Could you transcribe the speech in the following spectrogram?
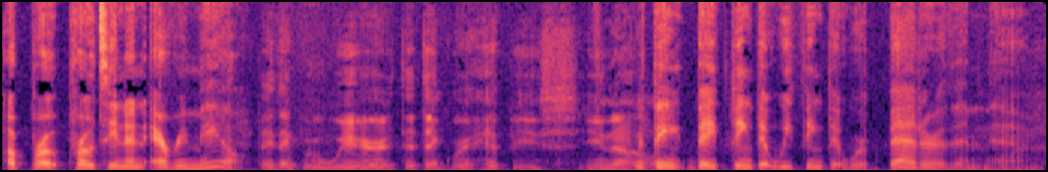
a pro- protein in every meal. They think we're weird. They think we're hippies. You know. We think they think that we think that we're better than them.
